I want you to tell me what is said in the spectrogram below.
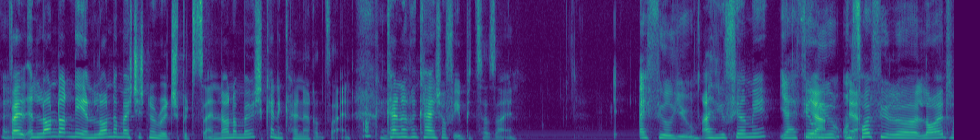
Weil in London, nee, in London möchte ich eine Rich Bitch sein. In London möchte ich keine Kellnerin sein. Okay. Kellnerin kann ich auf Ibiza sein. I feel you. Ah, you feel me? Ja, I feel Ja, you. Und ja. voll viele Leute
